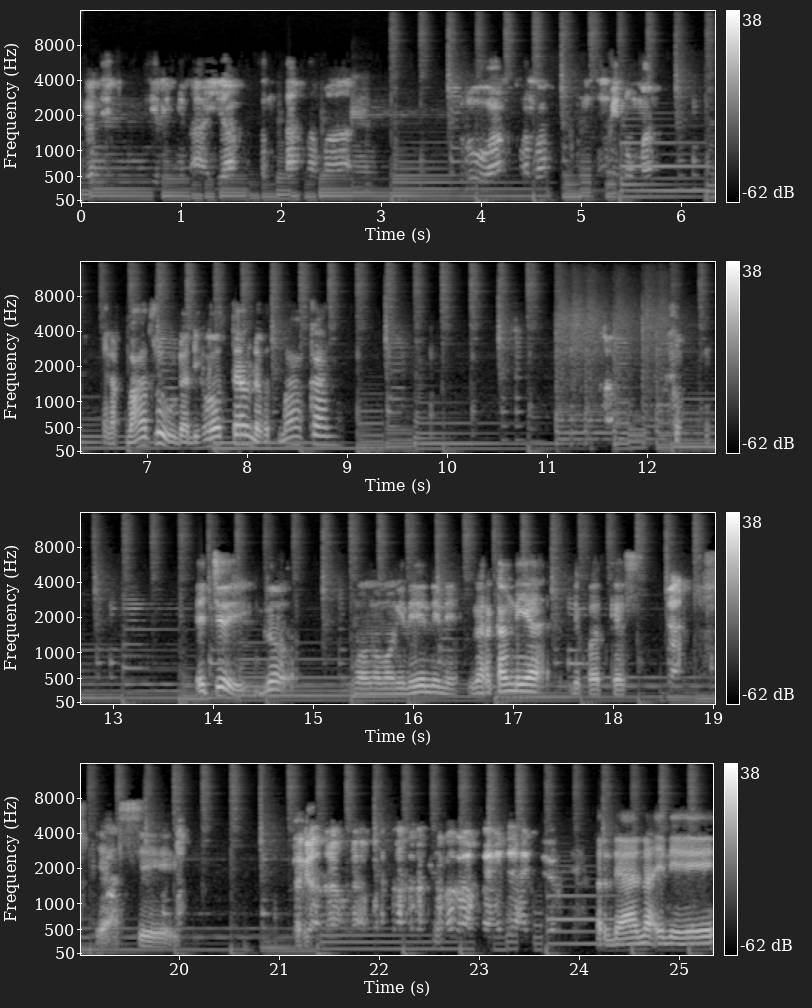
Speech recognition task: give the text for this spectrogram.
Udah dikirimin ayam kentang sama doang apa? Minuman. Enak banget lu udah di hotel dapat makan eh cuy gue mau ngomongin ini nih. Gue rekam nih ya di podcast. Ya. Sih pede aja perdana ini.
